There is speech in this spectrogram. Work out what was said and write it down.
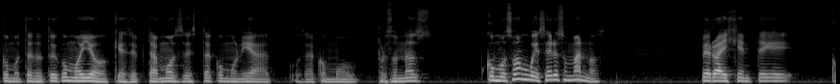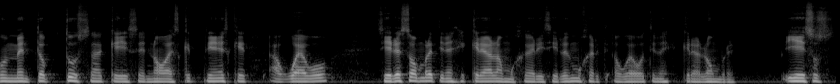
como tanto tú como yo, que aceptamos esta comunidad, o sea, como personas, como son, güey, seres humanos. Pero hay gente con mente obtusa que dice, no, es que tienes que, a huevo, si eres hombre tienes que crear a la mujer, y si eres mujer, a huevo tienes que crear al hombre. Y esas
